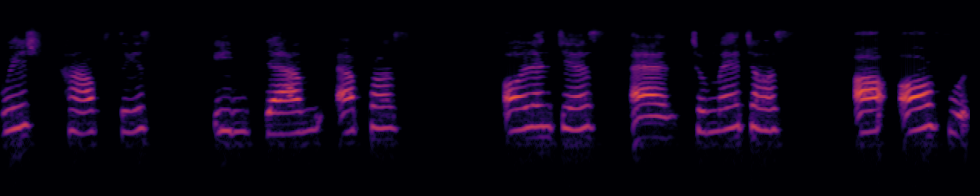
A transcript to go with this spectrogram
which have seeds in them. Apples, oranges, and tomatoes are all fruit.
